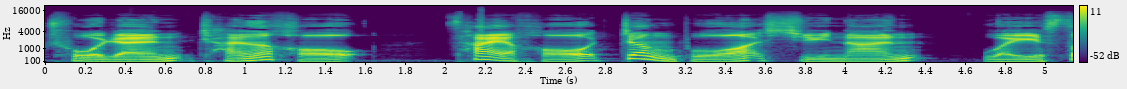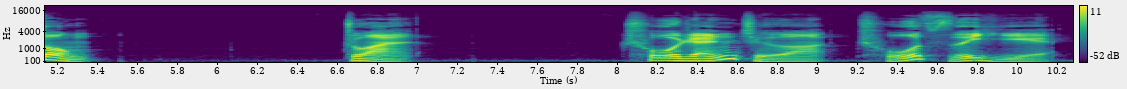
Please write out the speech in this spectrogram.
楚人陈侯、蔡侯郑伯、许南为宋。传楚人者，楚子也。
